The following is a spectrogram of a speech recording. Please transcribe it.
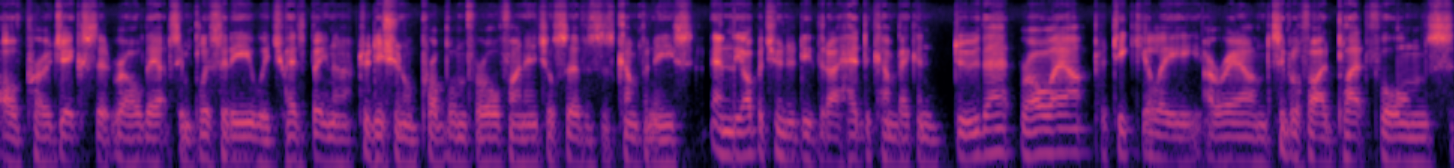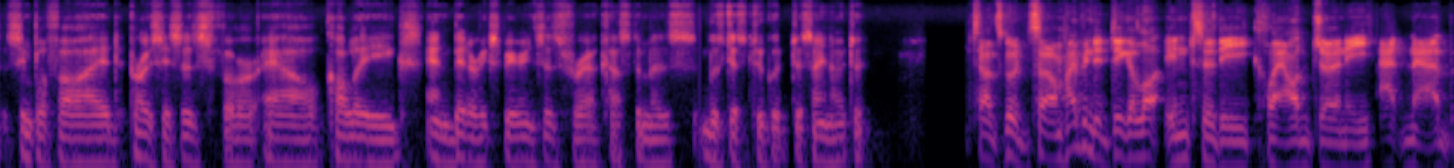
of projects that rolled out simplicity, which has been a traditional problem for all financial services companies. And the opportunity that I had to come back and do that rollout, particularly around simplified platforms, simplified processes for our colleagues, and better experiences for our customers was just too good to say no to. Sounds good. So I'm hoping to dig a lot into the cloud journey at NAB.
